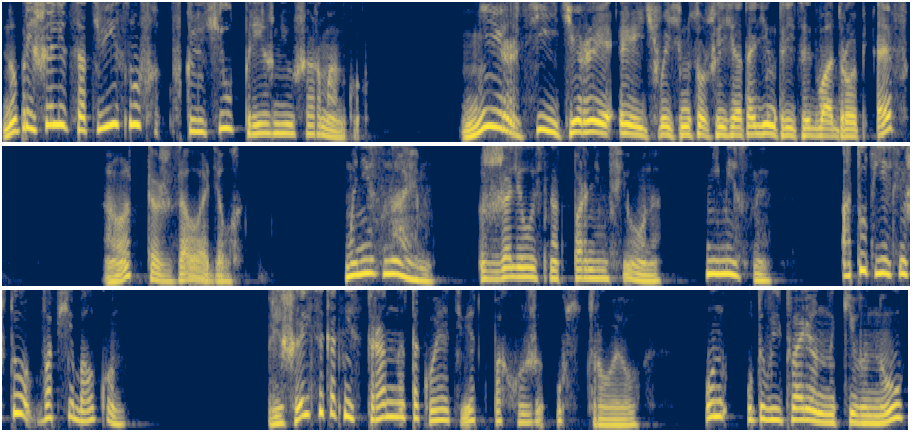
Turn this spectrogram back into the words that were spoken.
но пришелец, отвиснув, включил прежнюю шарманку. «Мир Си-H861-32-F?» Вот тоже заладил. «Мы не знаем», — сжалилась над парнем Фиона. «Не местные. А тут, если что, вообще балкон». Пришельца, как ни странно, такой ответ, похоже, устроил. Он удовлетворенно кивнул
